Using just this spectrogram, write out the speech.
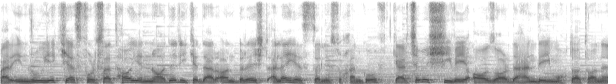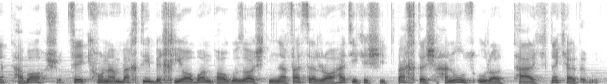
بر این رو یکی از فرصتهای نادری که در آن برشت علیه استالین سخن گفت گرچه به شیوه آزاردهنده محتاطانه تباه شد. فکر کنم وقتی به خیابان پا گذاشت نفس راحتی کشید. بختش هنوز او را ترک نکرده بود.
